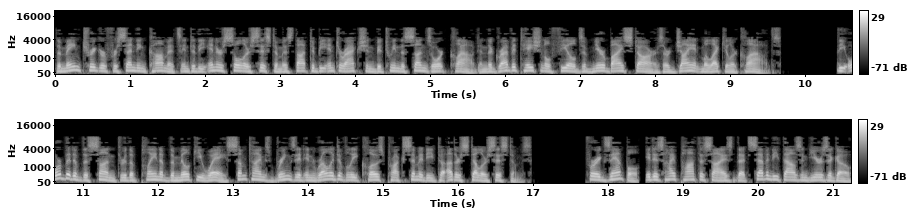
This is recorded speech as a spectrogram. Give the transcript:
the main trigger for sending comets into the inner solar system is thought to be interaction between the Sun's Oort cloud and the gravitational fields of nearby stars or giant molecular clouds. The orbit of the Sun through the plane of the Milky Way sometimes brings it in relatively close proximity to other stellar systems. For example, it is hypothesized that 70,000 years ago,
